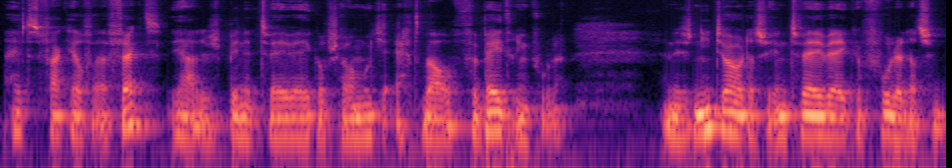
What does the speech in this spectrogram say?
heeft het vaak heel veel effect. Ja, dus binnen twee weken of zo moet je echt wel verbetering voelen. En het is niet zo dat ze in twee weken voelen dat ze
